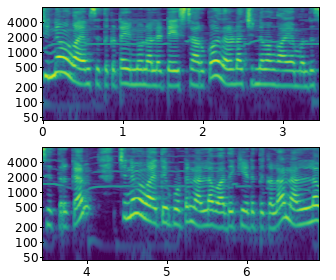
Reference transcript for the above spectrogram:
சின்ன வெங்காயம் சேர்த்துக்கிட்டா இன்னும் நல்ல டேஸ்ட்டாக இருக்கும். அதனால் நான் சின்ன வெங்காயம் வந்து சேர்த்துருக்கேன். சின்ன வெங்காயத்தையும் போட்டு நல்லா வதக்கி எடுத்துக்கலாம். நல்லா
